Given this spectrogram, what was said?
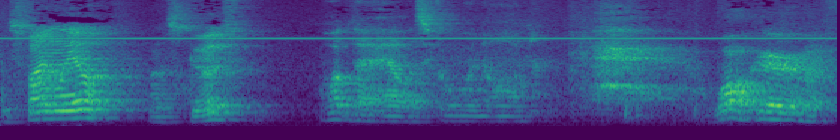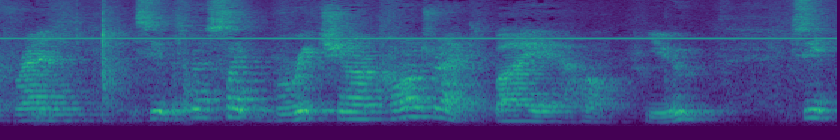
It's finally up. That's good. What the hell is going on? Walker, my friend. You see, there's been a slight breach in our contract by, well, you. You see,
